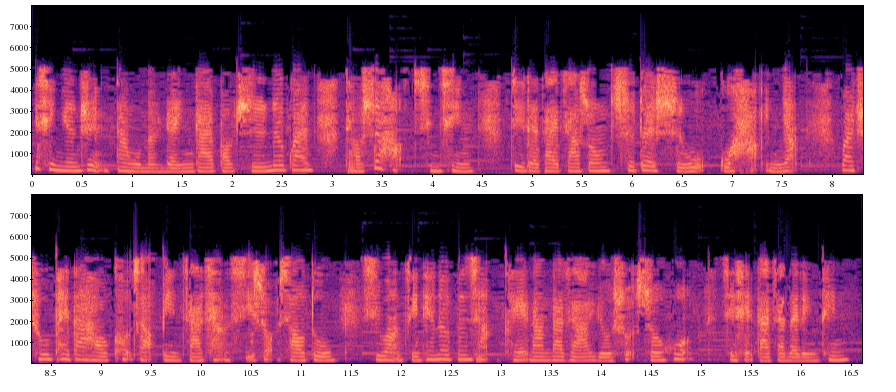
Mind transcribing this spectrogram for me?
疫情严峻，但我们仍应该保持乐观，调试好心情，记得在家中吃对食物，顾好营养，外出佩戴好口罩，并加强洗手消毒。希望今天的分享可以让大家有所收获。谢谢大家的聆听。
